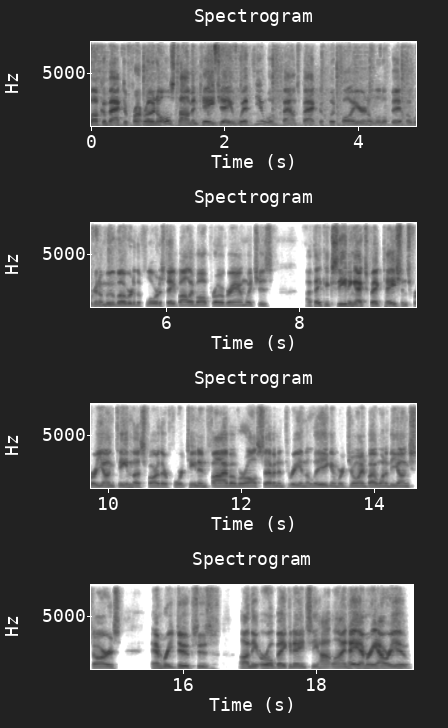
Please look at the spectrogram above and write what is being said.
Welcome back to Front Row Noles. Tom and KJ with you. We'll bounce back to football here in a little bit, but we're going to move over to the Florida State volleyball program, which is, I think, exceeding expectations for a young team thus far. They're 14 and five overall, seven and three in the league, and we're joined by one of the young stars, Emery Dupes, who's on the Earl Bacon Agency hotline. Hey, Emery, how are you?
